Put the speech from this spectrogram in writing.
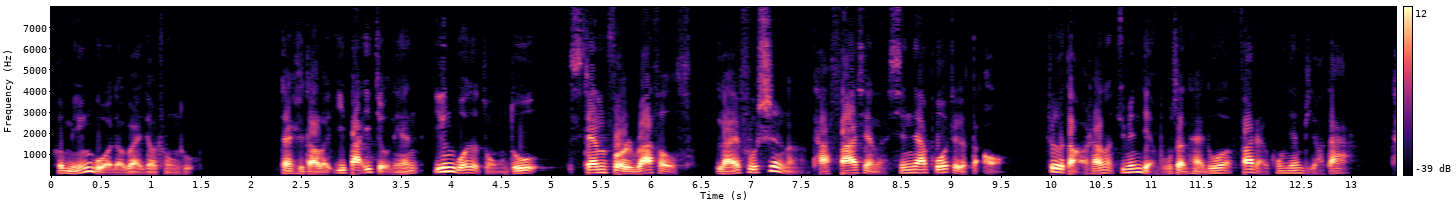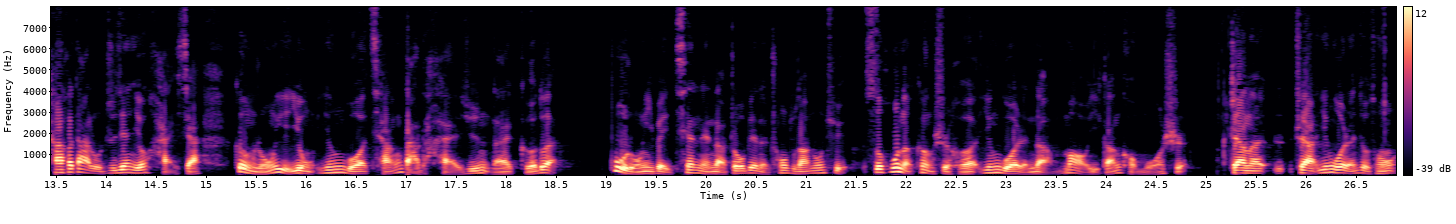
和民国的外交冲突。但是到了1819年，英国的总督 Stamford Raffles。来福士呢，他发现了新加坡这个岛，这个岛上的居民点不算太多，发展空间比较大。它和大陆之间有海峡，更容易用英国强大的海军来隔断，不容易被牵连到周边的冲突当中去。似乎呢，更适合英国人的贸易港口模式。这样呢，这样英国人就从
